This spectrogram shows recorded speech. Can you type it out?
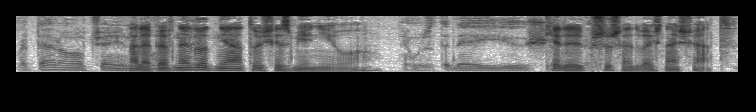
But that all changed Ale one pewnego dnia to się zmieniło. It you Kiedy przyszedłeś na świat.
